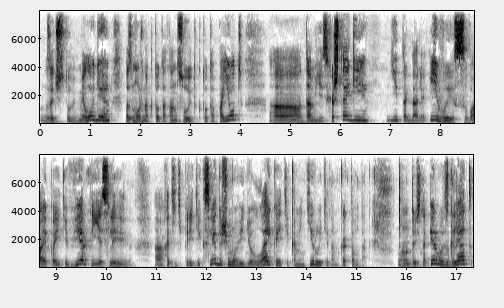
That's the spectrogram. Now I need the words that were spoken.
зачастую мелодия, возможно, кто-то танцует, кто-то поет, а, там есть хэштеги и так далее. И вы свайпаете вверх, если а, хотите перейти к следующему видео, лайкаете, комментируете, там как-то вот так. А, то есть на первый взгляд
